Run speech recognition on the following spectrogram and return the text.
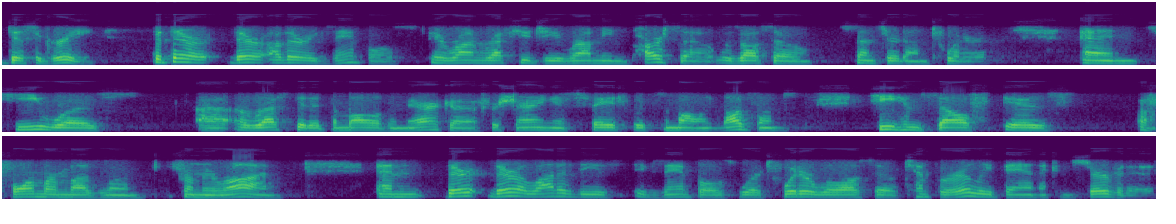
disagree. But there, there are other examples. Iran refugee Ramin Parsa was also censored on Twitter and he was uh, arrested at the Mall of America for sharing his faith with Somali Muslims. He himself is a former Muslim from Iran. And there, there are a lot of these examples where Twitter will also temporarily ban a conservative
